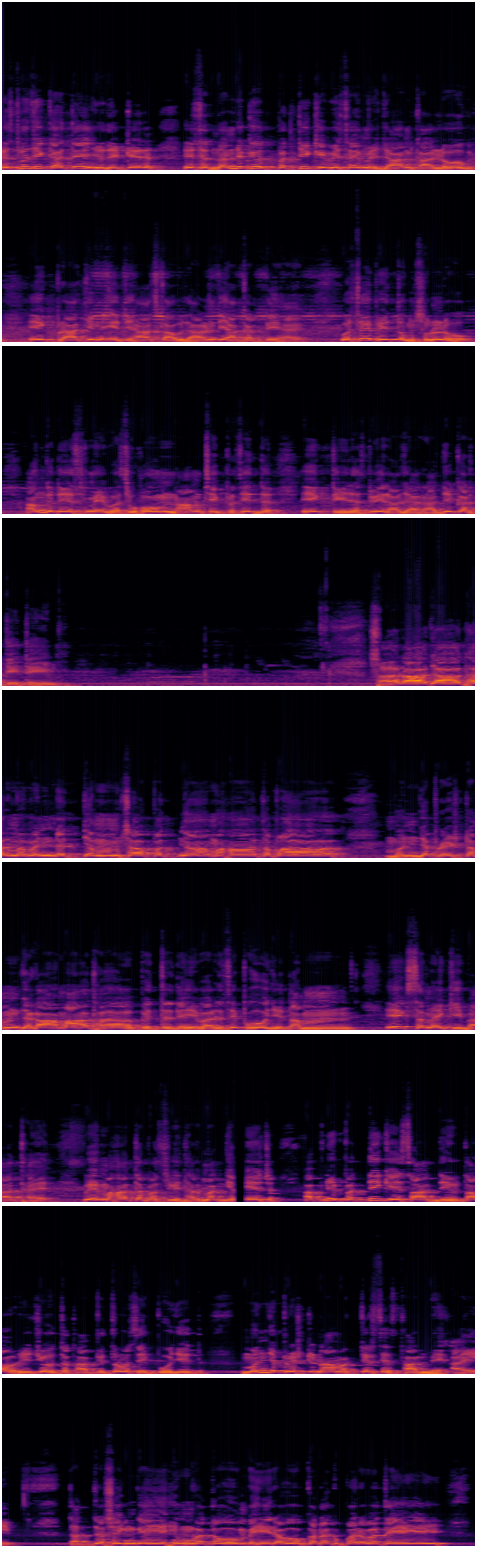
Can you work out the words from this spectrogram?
भीष्म जी कहते हैं, युधिष्ठिर, इस दंड की उत्पत्ति के विषय में जानकार लोग एक प्राचीन इतिहास का उदाहरण दिया करते हैं। उसे भी तुम सुन लो। अंग देश में वसुहोम नाम से प्रसिद्ध एक तेजस्वी राजा राज्य करते थे। स राजा धर्म स पत्न्या महातपा। मुंज पृष्ठम जगामाथ, पितृदेवर्षि पूजितम। एक समय की बात है, वे महातपस्वी धर्मज्ञ अपनी पत्नी के साथ देवताओं, ऋषियों तथा पितरों से पूजित मुंज पृष्ठ नामक तीर्थ स्थान में आए। तत्र सिंगे हिमवतो भैरव कनक पर्वते,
